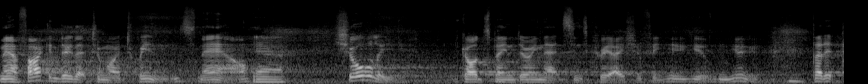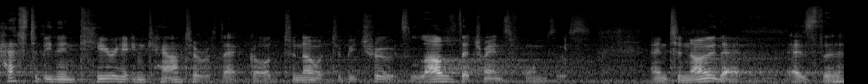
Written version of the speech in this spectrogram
Now, if I can do that to my twins now, Yeah. surely God's been doing that since creation for you, you, and you. But it has to be the interior encounter of that God to know it to be true. It's love that transforms us. And to know that as the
